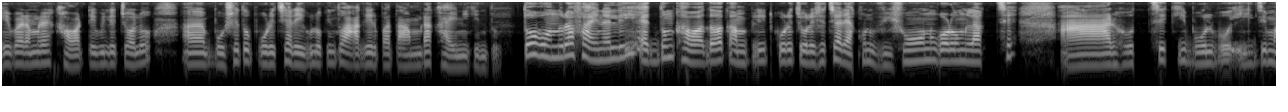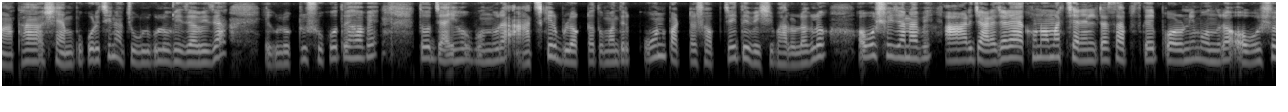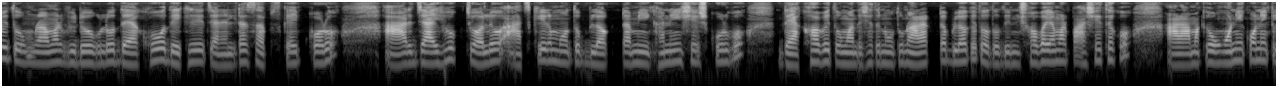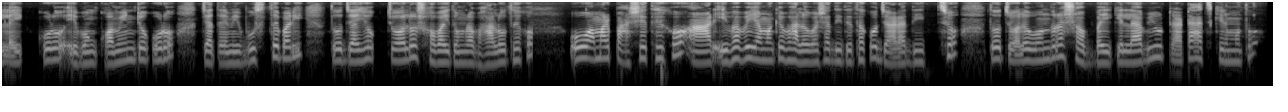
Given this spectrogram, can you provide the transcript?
এবার আমরা খাওয়ার টেবিলে চলো। বসে তো পড়েছি আর এগুলো কিন্তু আগের পাতা, আমরা খাইনি কিন্তু। তো বন্ধুরা ফাইনালি একদম খাওয়া দাওয়া কমপ্লিট করে চলে এসেছে আর এখন ভীষণ গরম লাগছে। আর হচ্ছে কি বলব, এই যে মাথা শ্যাম্পু করেছি না, চুলগুলো ভেজা ভেজা, এগুলো একটু শুকোতে হবে। তো যাই হোক বন্ধুরা, আজকের ব্লগটা তোমাদের কোন পার্টটা সবচাইতে বেশি ভালো লাগল অবশ্যই জানাবে। আর যারা যারা এখনও আমার চ্যানেলটা সাবস্ক্রাইব করনি বন্ধুরা, অবশ্যই তোমরা আমার ভিডিওগুলো দেখো, দেখে চ্যানেলটা সাবস্ক্রাইব করো। আর যাই হোক, চলো আজকের মতো ব্লগটা আমি এখানেই শেষ করব। দেখা হবে তোমাদের সাথে নতুন আর একটা ব্লগে ততদিন সবাই আমার পাশে থেকো। আর আমাকে অনেক অনেক লাইক করো এবং কমেন্টও করো যাতে আমি বুঝতে পারি। তো যাই হোক, চলো সবাই তোমরা ভালো থেকো। ও আমার পাশে থেকো আর এভাবেই আমাকে ভালোবাসা দিতে থাকো যারা দিচ্ছ। তো চলো বন্ধুরা, সবাইকে লাভ ইউ টাটা আজকের মতো।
